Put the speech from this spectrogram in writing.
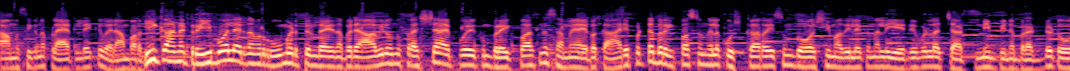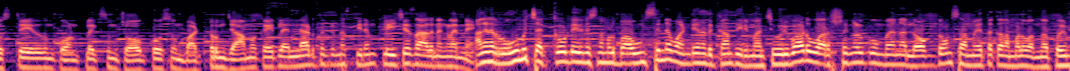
താമസിക്കുന്ന ഫ്ലാറ്റിലേക്ക് വരാൻ പറഞ്ഞു. ഈ കാണുന്ന ട്രീ പോലായിരുന്നു അവൻ റൂം എടുത്തിട്ടുണ്ടായിരുന്നു അപ്പൊ രാവിലെ ഒന്ന് ഫ്രഷ് ആയപ്പോഴേക്കും ബ്രേക്ക്ഫാസ്റ്റിന്റെ സമയമായി അപ്പൊ കാര്യപ്പെട്ട ബ്രേക്ക്ഫാസ്റ്റ് ഒന്നുമില്ല കുഷ്ക റൈസും ദോശയും അതിലേക്ക് നല്ല എരിവുള്ള ചട്നിയും പിന്നെ ബ്രെഡ് ടോസ്റ്റ് ചെയ്തതും കോൺഫ്ലെക്സും ചോക്കോസും ബട്ടറും ജാമൊക്കെ ആയിട്ടുള്ള എല്ലായിടത്തും കിട്ടുന്ന സ്ഥിരം ക്ലീശ സാധനങ്ങൾ തന്നെ. അങ്ങനെ റൂം ചെക്കൗട്ട് ചെയ്തതിനു ശേഷം നമ്മൾ ബൗൺസിന്റെ വണ്ടിയാണ് എടുക്കാൻ തീരുമാനിച്ചു ഒരുപാട് വർഷങ്ങൾക്ക് മുമ്പ് തന്നെ ലോക്ക്ഡൌൺ സമയത്തൊക്കെ നമ്മൾ വന്നപ്പോഴും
